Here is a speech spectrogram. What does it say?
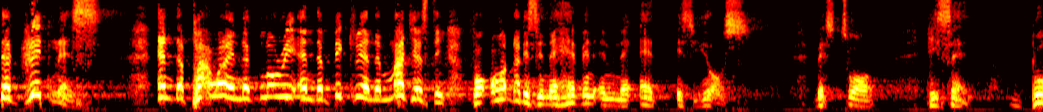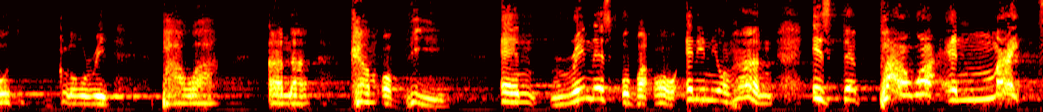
the greatness and the power and the glory and the victory and the majesty for all that is in the heaven and in the earth is yours verse 12, he said, Both glory, power, and honor come of thee and reignest over all. And in your hand is the power and might.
